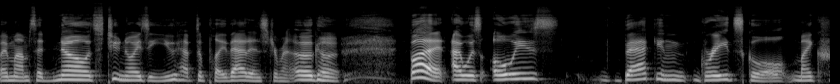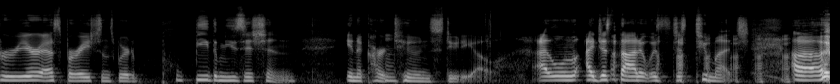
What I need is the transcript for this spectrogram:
my mom said, No, it's too noisy. You have to play that instrument. Okay. But I was always back in grade school, my career aspirations were to be the musician in a cartoon mm. studio. I, I just thought it was just too much. Uh,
